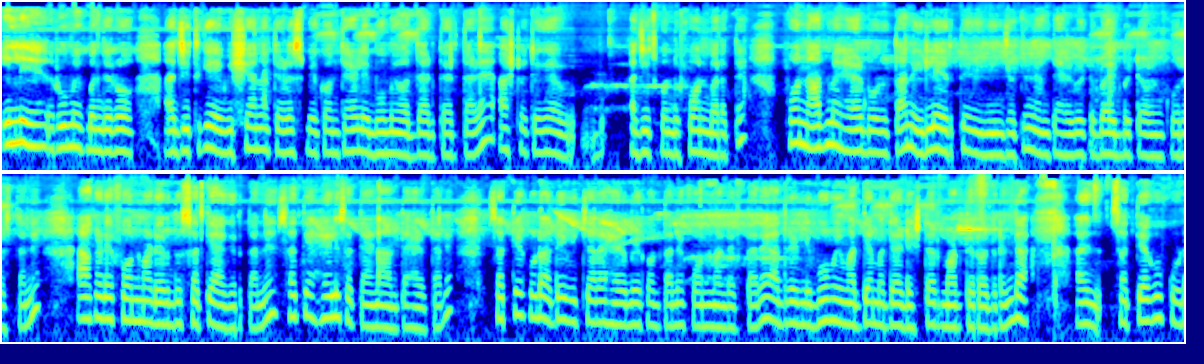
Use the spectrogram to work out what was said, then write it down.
ಇಲ್ಲಿ ರೂಮಿಗೆ ಬಂದಿರೋ ಅಜಿತ್ಗೆ ವಿಷಯನ ತಿಳಿಸ್ಬೇಕು ಅಂತ ಹೇಳಿ ಭೂಮಿ ಒದ್ದಾಡ್ತಾ ಇರ್ತಾಳೆ. ಅಷ್ಟೊತ್ತಿಗೆ ಅಜಿತ್ಗೊಂದು ಫೋನ್ ಬರುತ್ತೆ. ಫೋನ್ ಆದಮೇಲೆ ಹೇಳ್ಬೋದು, ತಾನು ಇಲ್ಲೇ ಇರ್ತೀನಿ ನಿನ್ನ ಜೊತೆ ಅಂತ ಹೇಳಿಬಿಟ್ಟು ಬೈದ್ಬಿಟ್ಟು ಅವಳನ್ನ ಕೂರಿಸ್ತಾನೆ. ಆ ಕಡೆ ಫೋನ್ ಮಾಡಿರೋದು ಸತ್ಯ ಆಗಿರ್ತಾನೆ. ಸತ್ಯ ಹೇಳಿ ಸತ್ಯಣ್ಣ ಅಂತ ಹೇಳ್ತಾರೆ. ಸತ್ಯ ಕೂಡ ಅದೇ ವಿಚಾರ ಹೇಳಬೇಕು ಅಂತಾನೆ ಫೋನ್ ಮಾಡಿರ್ತಾರೆ. ಆದರೆ ಇಲ್ಲಿ ಭೂಮಿ ಮಧ್ಯೆ ಮಧ್ಯೆ ಡಿಸ್ಟರ್ಬ್ ಮಾಡ್ತಿರೋದ್ರಿಂದ ಸತ್ಯಗೂ ಕೂಡ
